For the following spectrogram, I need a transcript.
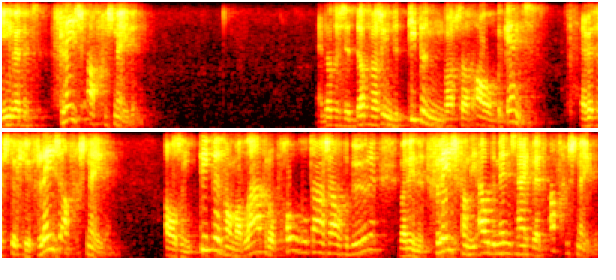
Hier werd het vlees afgesneden. En dat, is het, dat was in de typen was dat al bekend. Er werd een stukje vlees afgesneden. Als een type van wat later op Golgotha zou gebeuren, waarin het vlees van die oude mensheid werd afgesneden.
